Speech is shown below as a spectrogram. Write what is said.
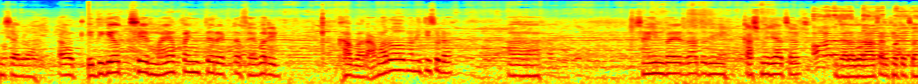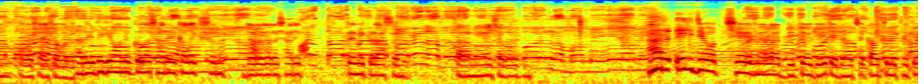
ইনশাল্লাহ ওকে। এদিকে হচ্ছে মায়া পাইন্তের একটা ফেভারিট খাবার, আমারও মানে কিছুটা শাহিন ভাইয়ের রাঁধুনি কাশ্মীরি আচার, যারা যারা আচার খেতে চান, অবশ্যই এসে বলেন আর এদিকে অনেকগুলো শাড়ির কালেকশন যারা যারা শাড়ি প্রেমিকরা আছেন, তারা নিয়ে এসে বলবেন। আর এই যে হচ্ছে মেলার দ্বিতীয় গেট এটা হচ্ছে কাউতুলি থেকে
